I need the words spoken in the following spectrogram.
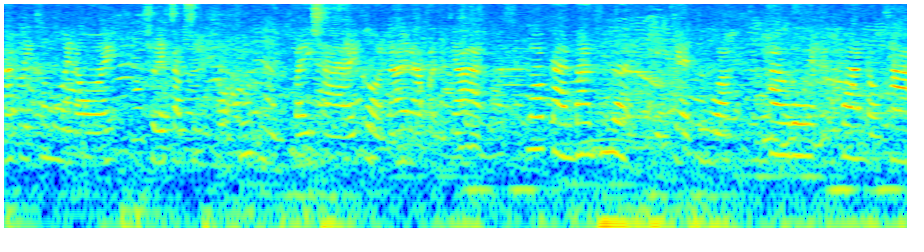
นักเล็กขโมยน้อยช่วยจับสิ่งของผู้อื่นไปใช้ก่อนได้รับอนุญาตลอกการบ้านเพื่อนเห็นแก่ตัวทางโรงเรียนอนุบาลหนองคา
